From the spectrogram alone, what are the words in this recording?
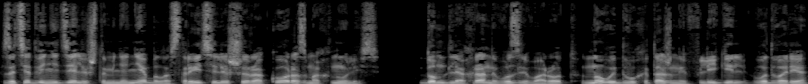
За те две недели, что меня не было, строители широко размахнулись. Дом для охраны возле ворот, новый двухэтажный флигель во дворе,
